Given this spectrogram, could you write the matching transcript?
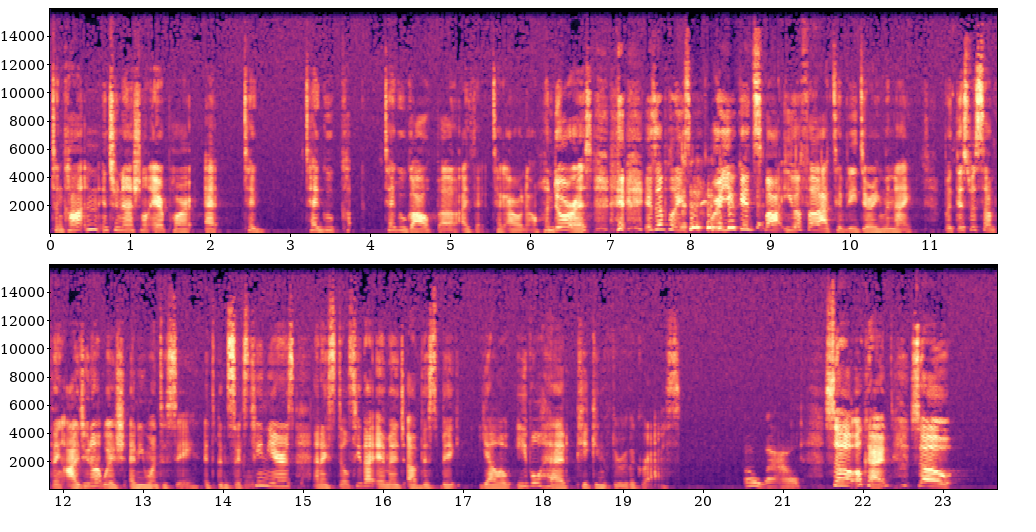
Toncontin International Airport at Teg- Teguc- Tegucigalpa, I think, Te- I don't know, Honduras, is a place where you can spot UFO activity during the night. But this was something I do not wish anyone to see. It's been 16 years, and I still see that image of this big yellow evil head peeking through the grass. Oh wow. So, okay. So,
